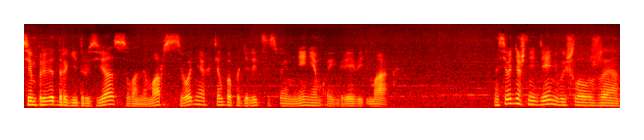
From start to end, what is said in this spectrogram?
Всем привет, дорогие друзья, с вами Марс. Сегодня я хотел бы поделиться своим мнением о игре Ведьмак. На сегодняшний день вышло уже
